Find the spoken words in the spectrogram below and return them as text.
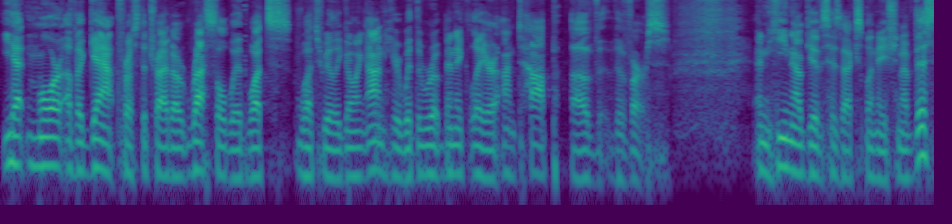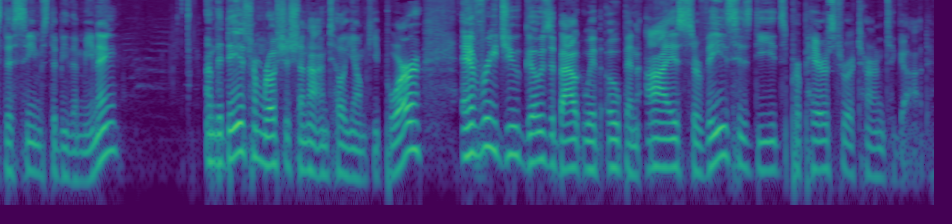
yet more of a gap for us to try to wrestle with what's what's really going on here with the rabbinic layer on top of the verse. And he now gives his explanation of this. This seems to be the meaning. On the days from Rosh Hashanah until Yom Kippur, every Jew goes about with open eyes, surveys his deeds, prepares to return to God.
